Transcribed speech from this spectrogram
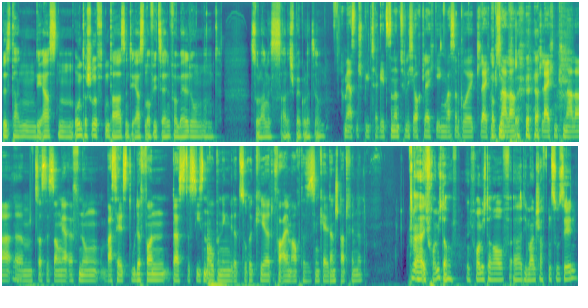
bis dann die ersten Unterschriften da sind, die ersten offiziellen Vermeldungen und solange ist alles Spekulation am ersten Spieltag geht es dann natürlich auch gleich gegen Wasserburg, gleich ein Knaller, gleich ein Knaller ähm, zur Saisoneröffnung. Was hältst du davon, dass das Season Opening wieder zurückkehrt, vor allem auch, dass es in Keldern stattfindet? ich freue mich darauf. Ich freue mich darauf, äh, die Mannschaften zu sehen.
